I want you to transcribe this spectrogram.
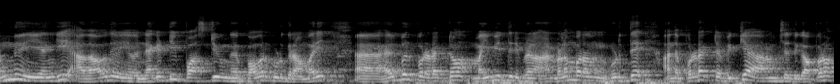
ஒன்று இயங்கி அதாவது நெகட்டிவ் பாசிட்டிவ் பவர் கொடுக்குற மாதிரி ஹெர்பல் ப்ராடக்ட்டும் மைவி த்ரீ விளம்பரம் கொடுத்து அந்த ப்ராடக்ட்டை விற்க ஆரம்பித்ததுக்கப்புறம்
